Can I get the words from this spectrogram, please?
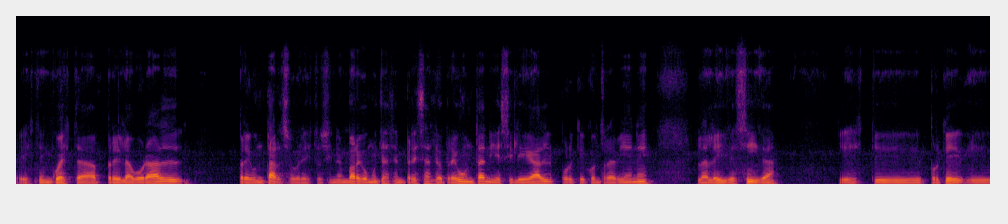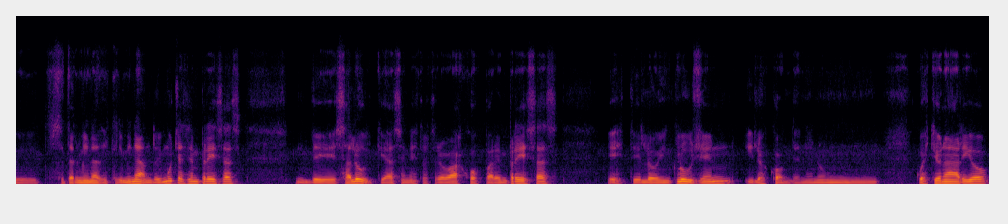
este, encuesta prelaboral preguntar sobre esto. Sin embargo, muchas empresas lo preguntan y es ilegal porque contraviene la ley de SIDA este, porque eh, se termina discriminando. Y muchas empresas de salud que hacen estos trabajos para empresas este, lo incluyen y lo esconden en un cuestionario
